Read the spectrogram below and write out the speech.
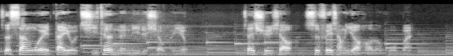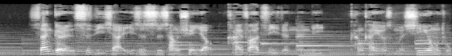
这三位带有奇特能力的小朋友，在学校是非常要好的伙伴。三个人私底下也是时常炫耀、开发自己的能力，看看有什么新用途，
